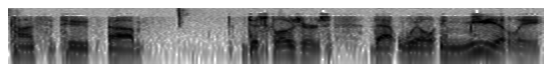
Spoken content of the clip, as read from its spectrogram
constitute. Um, disclosures that will immediately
